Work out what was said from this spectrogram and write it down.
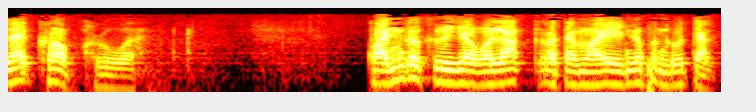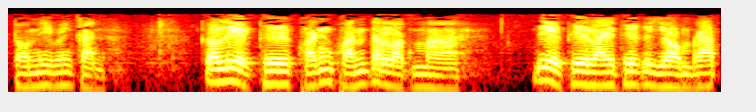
และครอบครัว ขวัญก็คือเยาวลักษณ์อาตมาเองก็เพิ่งรู้จักตอนนี้เหมือนกัน ก็เรียกเธอขวัญขวัญตลอดมา เรียกเธออะไรเธอก็ยอมรับ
